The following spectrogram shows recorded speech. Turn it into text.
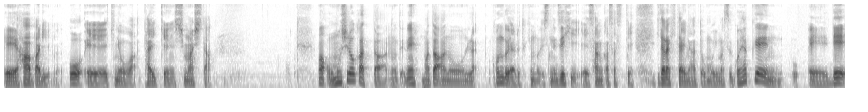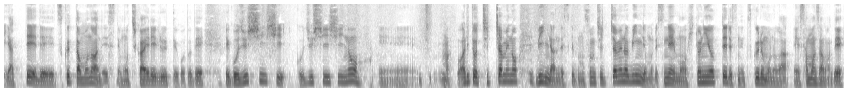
えーハーバリウムを、えー昨日は体験しました。まあ面白かったのでね、またあの、今度やるときもですね、ぜひ参加させていただきたいなと思います。500円でやって、で、作ったものはですね、持ち帰れるということで、50cc、50cc の、えーまあ、割とちっちゃめの瓶なんですけども、そのちっちゃめの瓶でもですね、もう人によってですね、作るものが、様々で、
